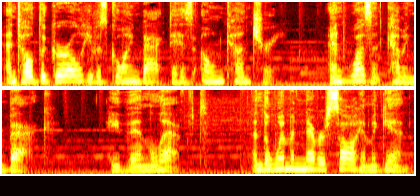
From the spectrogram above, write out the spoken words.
and told the girl he was going back to his own country and wasn't coming back. He then left, and the women never saw him again.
